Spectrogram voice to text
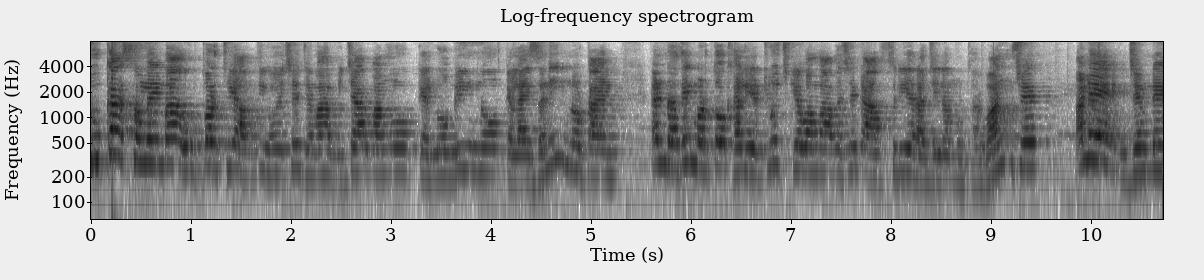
ટૂંકા સમયમાં ઉપરથી આવતી હોય છે, જેમાં વિચારવાનો કે લોબિંગનો કે લાઇઝનિંગનો ટાઈમ એન્ડ નથી મળતો, ખાલી એટલું જ કહેવામાં આવે છે કે આપશ્રીએ રાજીનામું ધરવાનું છે. અને જેમને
